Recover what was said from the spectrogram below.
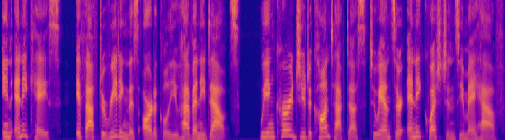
In any case, if after reading this article you have any doubts, we encourage you to contact us to answer any questions you may have.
